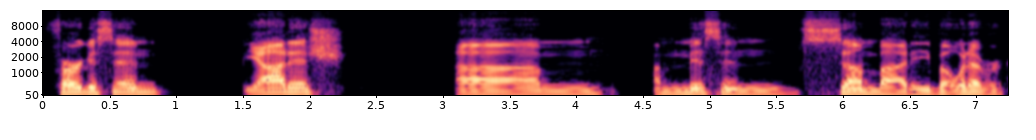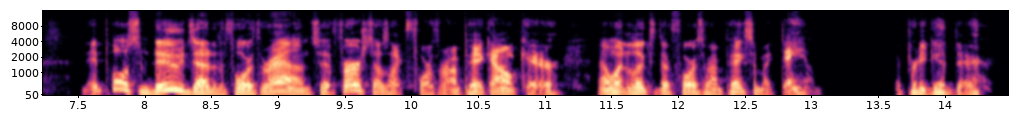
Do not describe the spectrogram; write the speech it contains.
Ferguson, Biadasz. Um, I'm missing somebody, but whatever. They pull some dudes out of the fourth round. So at first I was like, fourth round pick, I don't care. And I went and looked at their fourth round picks. I'm like, damn, they're pretty good there.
